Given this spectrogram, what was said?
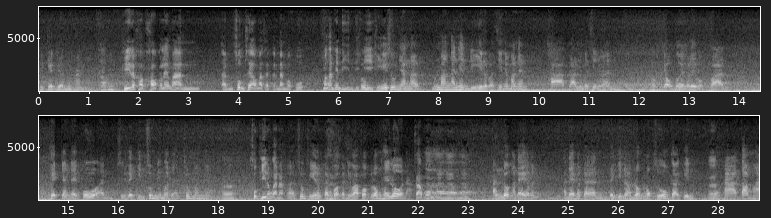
สิเกตเดือนนึงหันครับอืมผีแล้วเขาเขาก็เลยมาอันอันซุ่มแซวมาเสร็จอันนั่นบ่ปูมางั้นเห็นดีนติซุ่มพี่ผีซุ่มหยังอะมันมางานเห็นดีแล้วบัดทีนี้มันนั่นขากันบัดทีนี้มันอันอันบอกเจ้าเมื่อยก็เลยบอกว่า เฮ็ดจังไดปูอันสิได้กินซุ่มนี่หมดอะซุ่มมันเนี่ยเออซุ่มผีนำกันน่ะ อ่าซุ่มผีนำกันพวกกันที่ว่าพวกลงไฮโลน่ะ ครับผมอ่าอ่าอ่าอันลงอันใดมัน อันใดมันก็ได้กินว่าลงหกสูงก็กิน เออ หาตามหา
